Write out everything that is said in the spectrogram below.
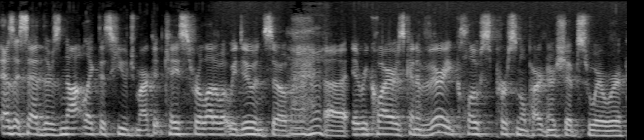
as I said, there's not like this huge market case for a lot of what we do, and so uh-huh. uh, it requires kind of very close personal partnerships where we're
